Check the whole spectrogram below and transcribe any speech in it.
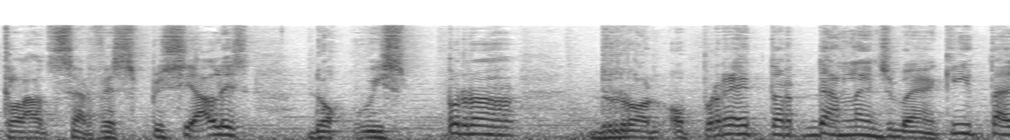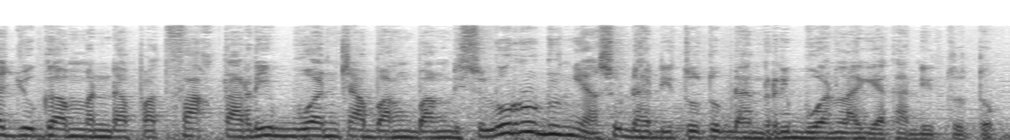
cloud service specialist, dog whisperer, drone operator, dan lain sebagainya. Kita juga mendapat fakta ribuan cabang bank di seluruh dunia sudah ditutup dan ribuan lagi akan ditutup.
